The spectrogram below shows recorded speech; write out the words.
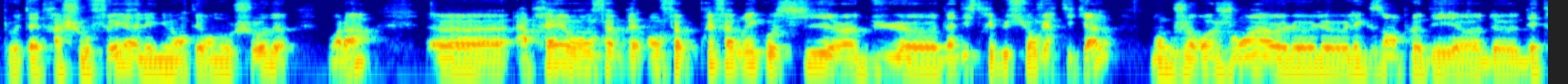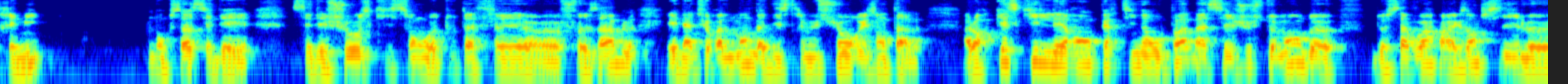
peut-être à chauffer, à l'alimenter en eau chaude. Voilà. après, on, préfabrique aussi de la distribution verticale. Donc, je rejoins l'exemple des, de, des trémies. Donc ça, c'est des, c'est des choses qui sont euh, tout à fait euh, faisables et naturellement de la distribution horizontale. Alors qu'est-ce qui les rend pertinents ou pas? Bah, C'est justement de, de savoir, par exemple, si le,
